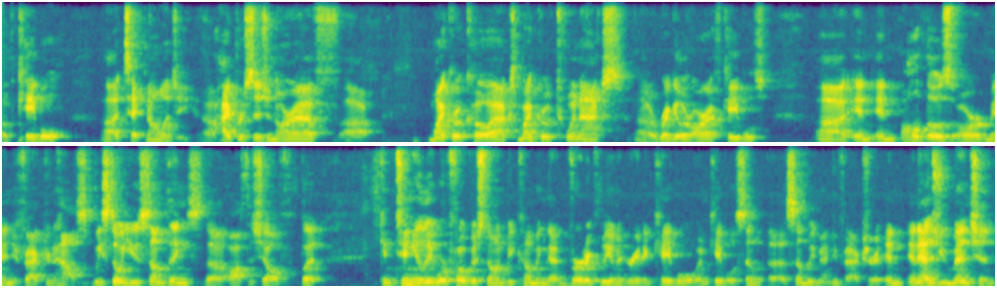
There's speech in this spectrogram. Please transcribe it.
of cable uh, technology, uh, high precision RF, uh, micro coax, micro twin ax, regular RF cables. Uh, and, and all of those are manufactured in house. We still use some things uh, off the shelf, but continually we're focused on becoming that vertically integrated cable and cable assembly, uh, assembly manufacturer. And, and, as you mentioned,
